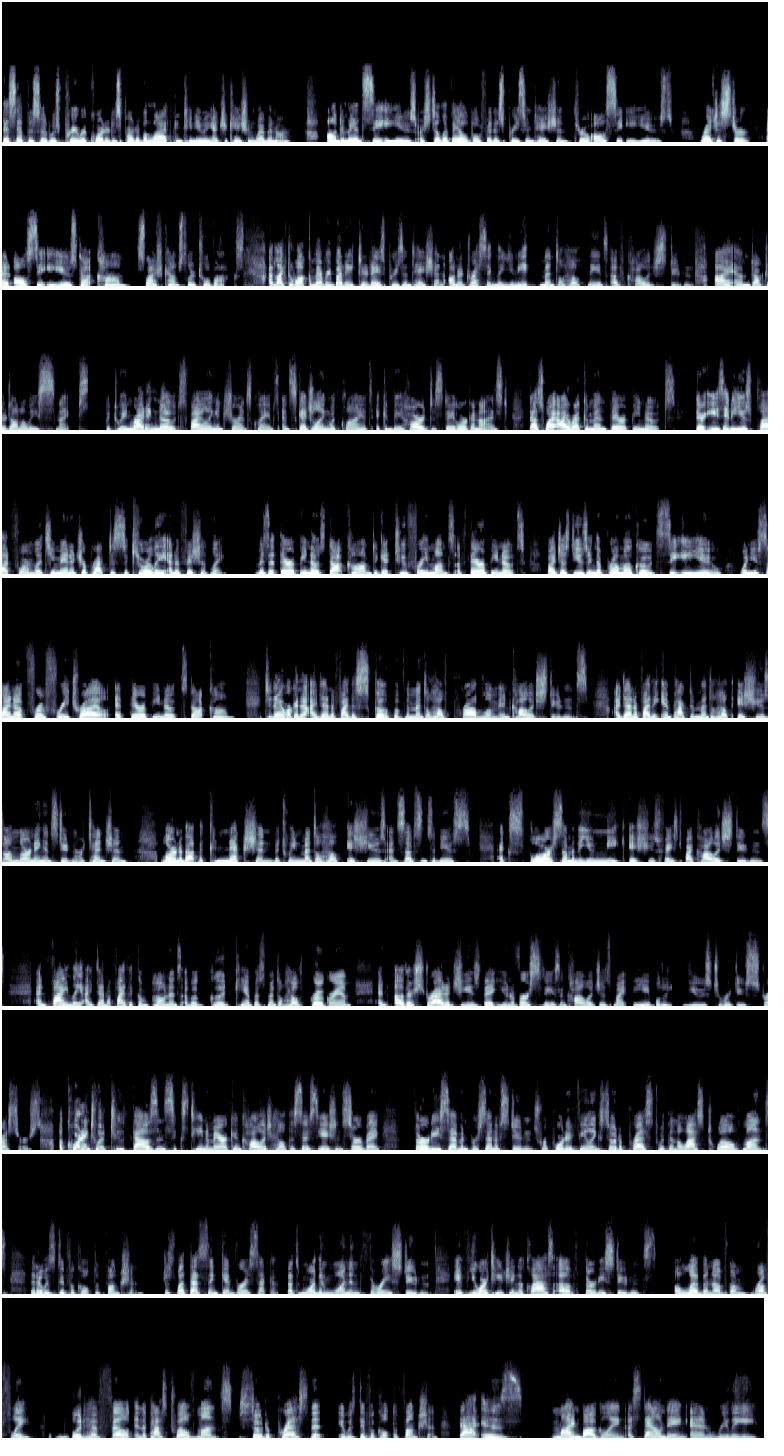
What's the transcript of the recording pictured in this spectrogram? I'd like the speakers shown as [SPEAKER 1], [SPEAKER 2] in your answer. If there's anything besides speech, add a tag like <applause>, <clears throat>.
[SPEAKER 1] This episode was pre recorded as part of a live continuing education webinar. On demand CEUs are still available for this presentation through all CEUs. Register at allceus.com slash counselor toolbox. I'd like to welcome everybody to today's presentation on addressing the unique mental health needs of college students. I am Dr. Dawn-Elise Snipes. Between writing notes, filing insurance claims, and scheduling with clients, it can be hard to stay organized. That's why I recommend therapy notes. Their easy to use platform lets you manage your practice securely and efficiently. Visit therapynotes.com to get two free months of therapy notes by just using the promo code CEU when you sign up for a free trial at therapynotes.com. Today, we're going to identify the scope of the mental health problem in college students, identify the impact of mental health issues on learning and student retention, learn about the connection between mental health issues and substance abuse, explore some of the unique issues faced by college students, and finally, identify the components of a good campus mental health program and other strategies that universities and colleges might be able to use to reduce stressors. According to a 2016 American College Health Association survey 37% of students reported feeling so depressed within the last 12 months that it was difficult to function. Just let that sink in for a second. That's more than one in three students. If you are teaching a class of 30 students, 11 of them roughly would have felt in the past 12 months so depressed that it was difficult to function. That is mind boggling, astounding, and really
